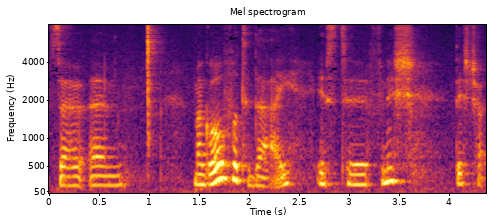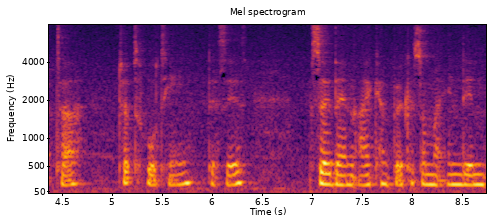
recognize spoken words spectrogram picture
So um, my goal for today is to finish this chapter, chapter 14, this is, so then I can focus on my ending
